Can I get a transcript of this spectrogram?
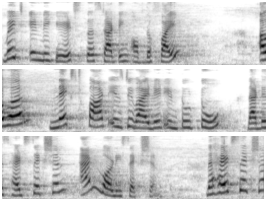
which indicates the starting of the file. Our next part is divided into two that is head section and body section. The head section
